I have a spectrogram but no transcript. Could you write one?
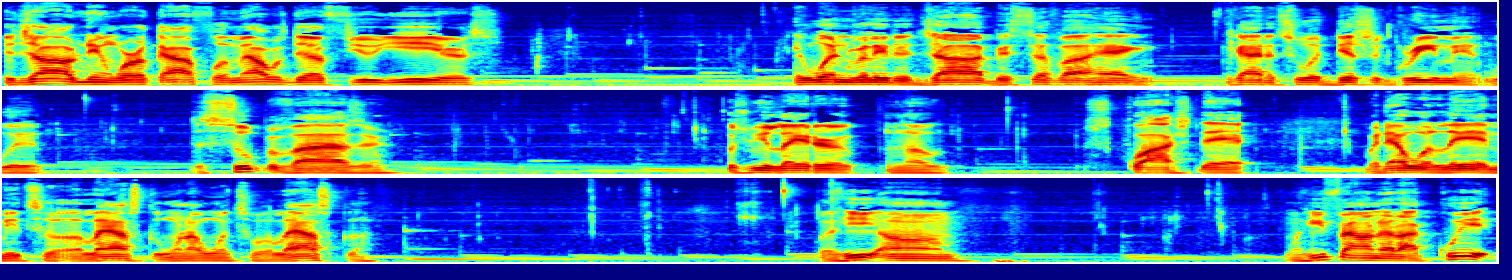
the job didn't work out for me. I was there a few years. It wasn't really the job itself. I had got into a disagreement with the supervisor, which we later, you know, squashed that. But that what led me to Alaska when I went to Alaska. But he um when he found out I quit,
